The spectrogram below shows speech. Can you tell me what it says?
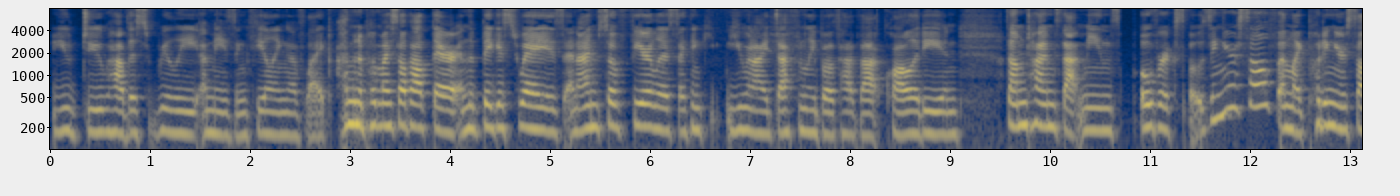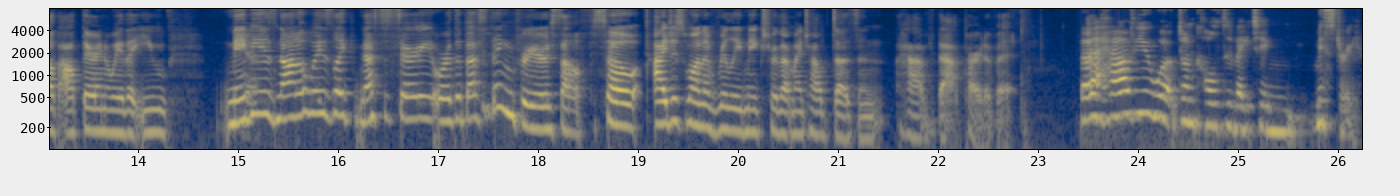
you do have this really amazing feeling of like i'm going to put myself out there in the biggest ways and i'm so fearless. I think you and i definitely both have that quality. And sometimes that means overexposing yourself and like putting yourself out there in a way that you maybe yeah. is not always like necessary or the best thing for yourself so i just want to really make sure that my child doesn't have that part of it but how have you worked on cultivating mystery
